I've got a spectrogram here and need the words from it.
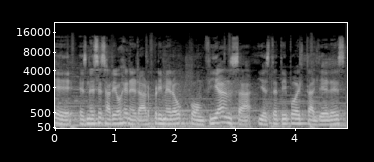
eh, es necesario generar primero confianza y este tipo de talleres,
